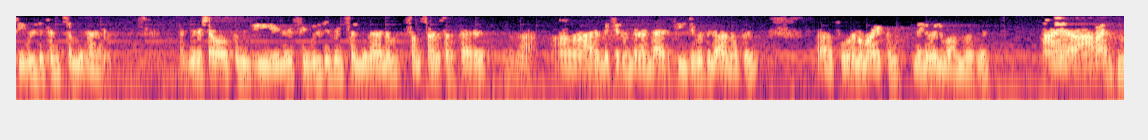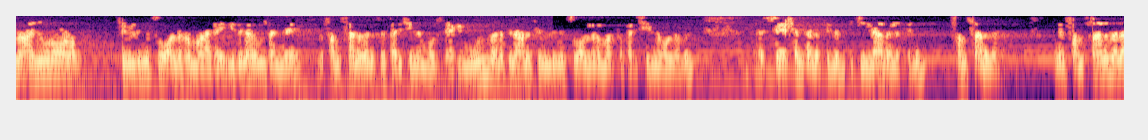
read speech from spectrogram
സിവിൽ ഡിഫൻസ് സംവിധാനം. അഗ്നിരക്ഷാ വകുപ്പിന് കീഴിൽ സിവിൽ ഡിഫൻസ് സംവിധാനം സംസ്ഥാന സർക്കാർ ആരംഭിച്ചിട്ടുണ്ട്. രണ്ടായിരത്തി ഇരുപതിലാണത് പൂർണമായിട്ടും നിലവിൽ വന്നത്. ആറായിരത്തി നാനൂറോളം സിവിൽ ഡിഫൻസ് വോളണ്ടർമാരെ ഇതിനകം തന്നെ സംസ്ഥാന തലത്തിൽ പരിശീലനം പൂർത്തിയാക്കി. മൂന്ന് തലത്തിലാണ് സിവിൽ ഡിഫൻസ് വോളണ്ടർമാർക്ക് പരിശീലനം ഉള്ളത്. സ്റ്റേഷൻ തലത്തിലും ജില്ലാ തലത്തിലും സംസ്ഥാന തലത്തിലും. അങ്ങനെ സംസ്ഥാനതല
